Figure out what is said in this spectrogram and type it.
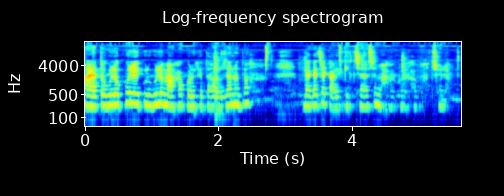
আর এতগুলো কুল এই কুলগুলো মাখা করে খেতে হবে, জানো তো? দেখা যাচ্ছে কালকে ইচ্ছা আছে মাখা করে খাব, চলো।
